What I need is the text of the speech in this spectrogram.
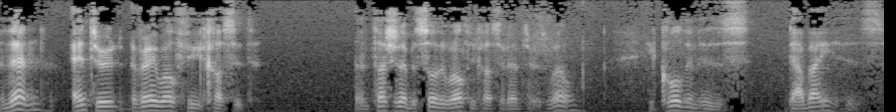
And then entered a very wealthy chassid. And Tasha Rebbe saw the wealthy chassid enter as well. He called in his gabbai, his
